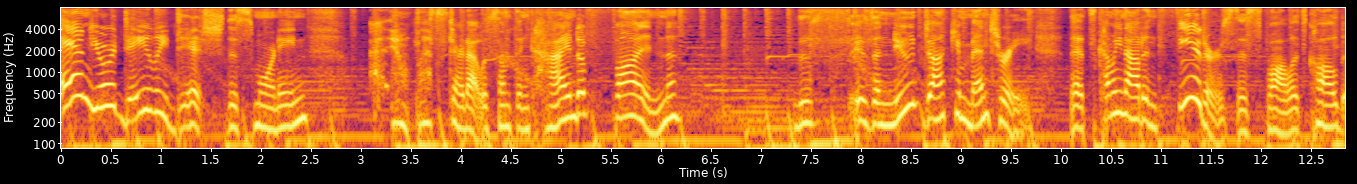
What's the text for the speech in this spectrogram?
and your daily dish this morning. Uh, Let's start out with something kind of fun. This is a new documentary that's coming out in theaters this fall. It's called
